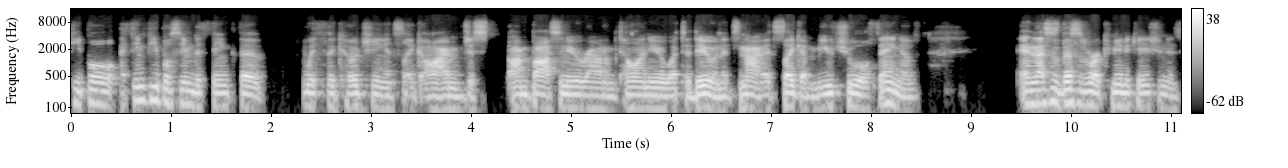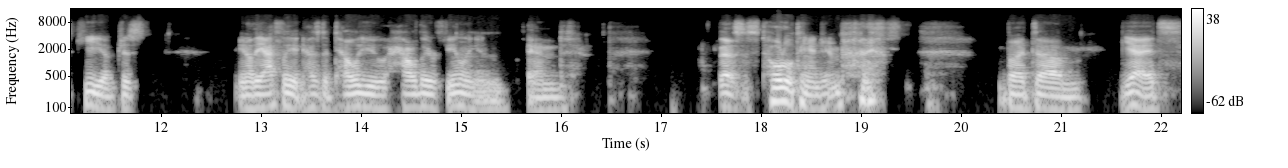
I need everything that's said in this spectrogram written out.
people i think people seem to think that with the coaching it's like oh i'm just i'm bossing you around. I'm telling you what to do. And it's not it's like a mutual thing of and this is this is where communication is key of just you know the athlete has to tell you how they're feeling and and this is total tangent. But um yeah it's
